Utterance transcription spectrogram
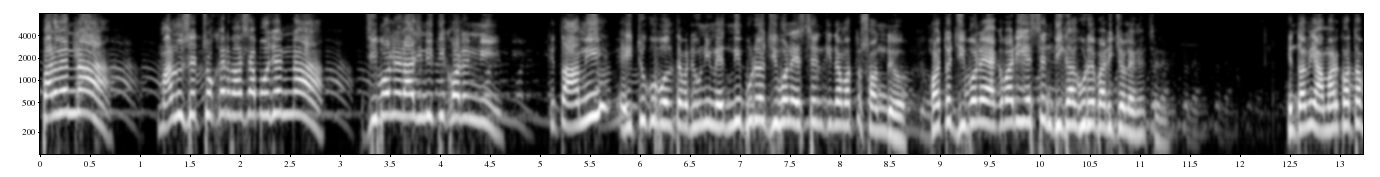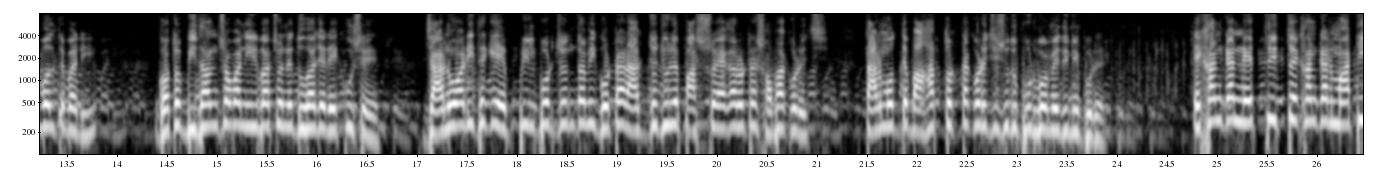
পারবেন না। মানুষের চোখের ভাষা বোঝেন না। জীবনে রাজনীতি করেননি। কিন্তু আমি এইটুকু বলতে পারি, উনি মেদিনীপুরেও জীবনে এসছেন কিনা আমার তো সন্দেহ। হয়তো জীবনে একবারই এসছেন, দীঘা ঘুরে বাড়ি চলে গেছেন। কিন্তু আমি আমার কথা বলতে পারি, গত বিধানসভা নির্বাচনে দু হাজার একুশে জানুয়ারি থেকে এপ্রিল পর্যন্ত আমি গোটা রাজ্য জুড়ে পাঁচশো এগারোটা সভা করেছি। তার মধ্যে বাহাত্তরটা করেছি শুধু পূর্ব মেদিনীপুরে। এখানকার নেতৃত্ব, এখানকার মাটি,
